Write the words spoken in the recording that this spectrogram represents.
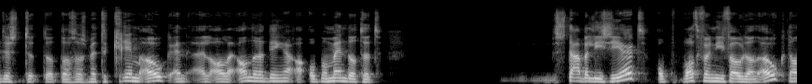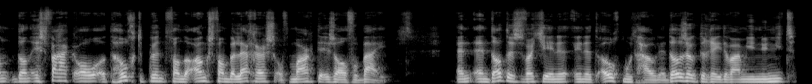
Dus dat, dat, dat, was met de Krim ook en, en allerlei andere dingen. Op het moment dat het stabiliseert, op wat voor niveau dan ook, dan, dan is vaak al het hoogtepunt van de angst van beleggers of markten is al voorbij. En, en dat is wat je in, in het oog moet houden. En dat is ook de reden waarom je nu niet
